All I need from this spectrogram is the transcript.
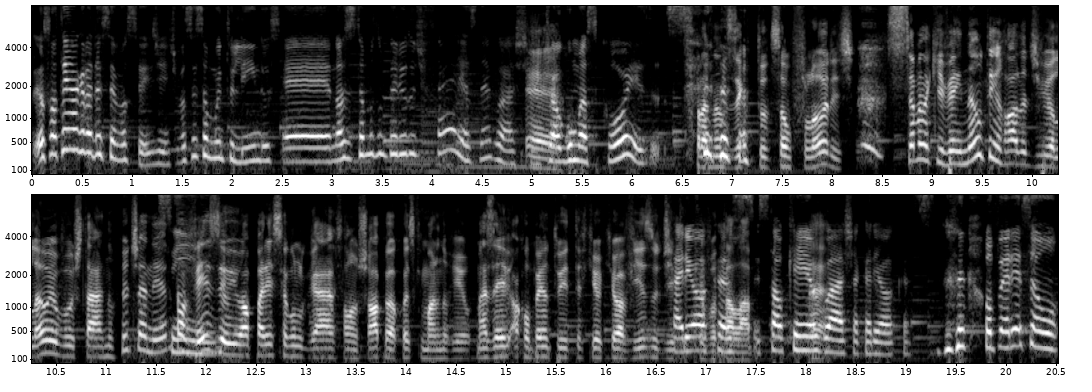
eu só tenho a agradecer vocês, gente. Vocês são muito lindos. É, nós estamos num período de férias, né, Guaxa? É, de algumas coisas. Pra não dizer que tudo são flores. Semana que vem não tem roda de violão, eu vou estar no Rio de Janeiro. Sim. Talvez eu, eu apareça em algum lugar, salão shopping, alguma coisa que mora no Rio. Mas aí acompanha o Twitter que, eu, que eu aviso de cariocas, que eu vou estar lá. Stalkeiem é. o Guaxa, cariocas. Ofereçam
